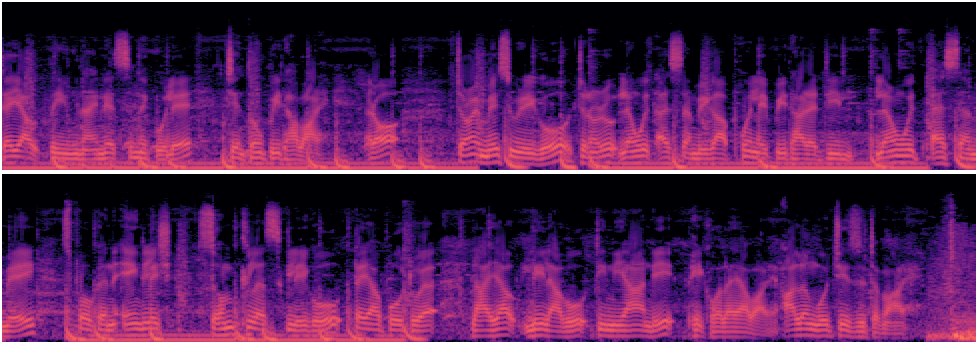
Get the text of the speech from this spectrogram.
တက်ရောက်သင်ယူနိုင်တဲ့စနစ်ကိုလည်းကျင့်သုံးပေးထားပါတယ်အဲ့တော့ကျွန်တော်ရဲ့မိတ်ဆွေတွေကိုကျွန်တော်တို့ Language SMA ကဖွင့်လှစ်ပေးထားတဲ့ဒီ Language SMA Spoken English Zoom class ကလေးကိုတက်ရောက်ဖို့အတွက်လာရောက်လေ့လာဖို့ဒီနေရာကနေဖိတ်ခေါ်လိုက်ရပါတယ်အားလုံးကိုကျေးဇူးတင်ပါတယ်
